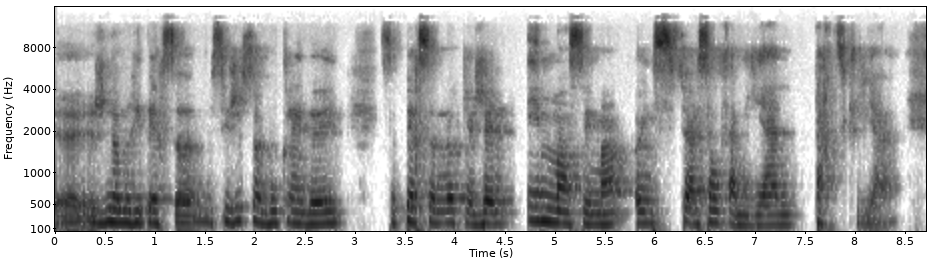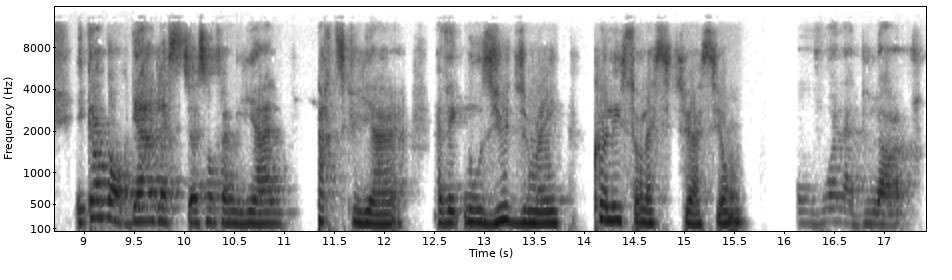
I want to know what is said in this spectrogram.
Euh, je nommerai personne, c'est juste un beau clin d'œil. Cette personne-là que j'aime immensément a une situation familiale particulière. Et quand on regarde la situation familiale particulière avec nos yeux d'humain collés sur la situation, on voit la douleur,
